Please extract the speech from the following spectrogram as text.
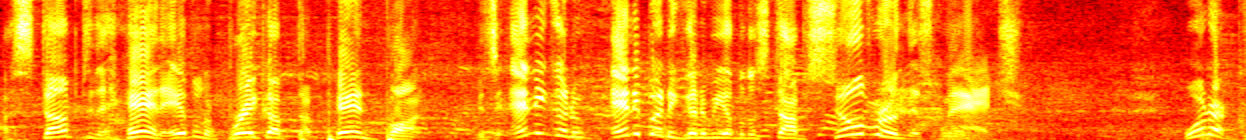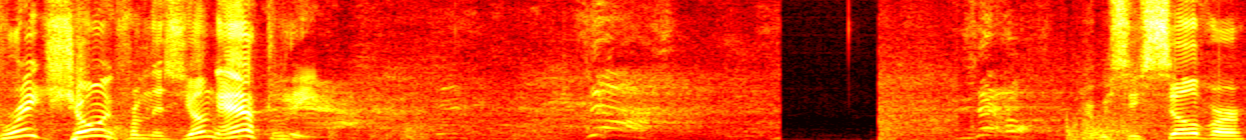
A stomp to the head, able to break up the pin, but is any gonna, anybody going to be able to stop Silver in this match? What a great showing from this young athlete. Here we see Silver.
